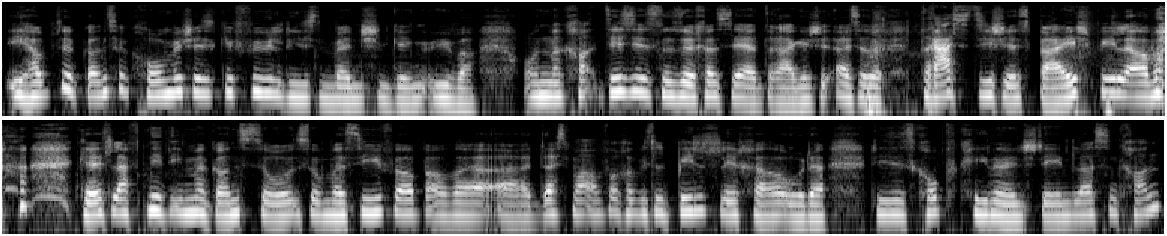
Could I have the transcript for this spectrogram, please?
Ich habe da ganz ein komisches Gefühl diesen Menschen gegenüber. Und man kann, das ist natürlich ein sehr tragisches, also drastisches Beispiel, aber gell, es läuft nicht immer ganz so, so massiv ab, aber äh, dass man einfach ein bisschen bildlicher oder dieses Kopfkino entstehen lassen kann.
